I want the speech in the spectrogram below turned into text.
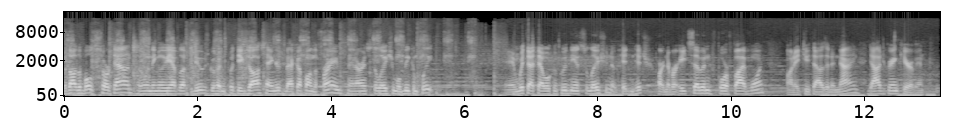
With all the bolts torqued down, the only thing we have left to do is go ahead and put the exhaust hangers back up on the frame and our installation will be complete. And with that, that will conclude the installation of Hidden Hitch, part number 87451 on a 2009 Dodge Grand Caravan.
